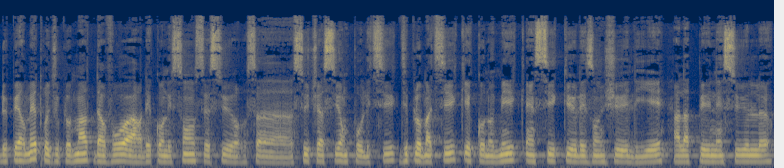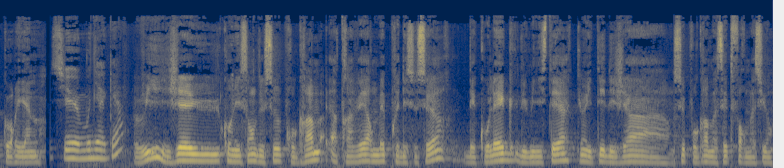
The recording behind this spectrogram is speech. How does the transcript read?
de permettre aux diplomates d'avoir des connaissances sur sa situation politique, diplomatique, économique, ainsi que les enjeux liés à la péninsule coréenne. Monsieur Mouniaga Oui, j'ai eu connaissance de ce programme à travers mes prédécesseurs, des collègues du ministère qui ont été déjà à ce programme, à cette formation.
